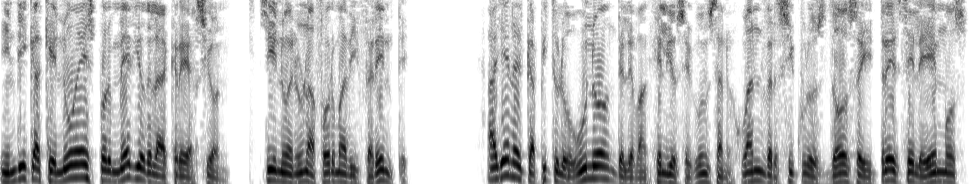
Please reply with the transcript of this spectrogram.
indica que no es por medio de la creación, sino en una forma diferente. Allá en el capítulo uno del Evangelio según San Juan, versículos doce y trece, leemos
